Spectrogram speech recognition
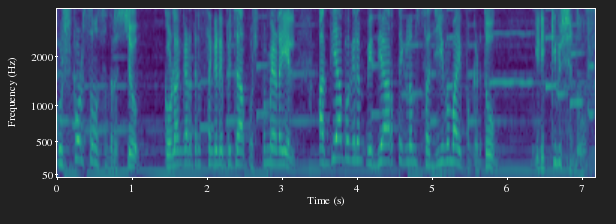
പുഷ്പോത്സവം സന്ദർശിച്ചു കുളങ്കണത്തിൽ സംഘടിപ്പിച്ച പുഷ്പമേളയിൽ അധ്യാപകരും വിദ്യാർത്ഥികളും സജീവമായി പങ്കെടുത്തു. Idukki vision news.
